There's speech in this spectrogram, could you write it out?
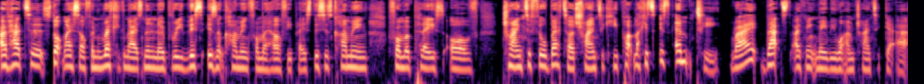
I've had to stop myself and recognize no, no, no, breathe. This isn't coming from a healthy place. This is coming from a place of trying to feel better, trying to keep up. Like it's it's empty, right? That's I think maybe what I'm trying to get at.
